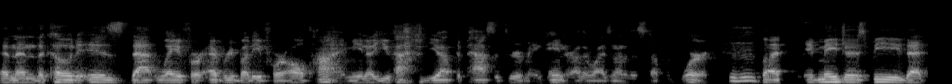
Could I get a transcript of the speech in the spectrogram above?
and then the code is that way for everybody for all time. You know you have you have to pass it through a maintainer otherwise none of this stuff would work. Mm-hmm. but it may just be that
